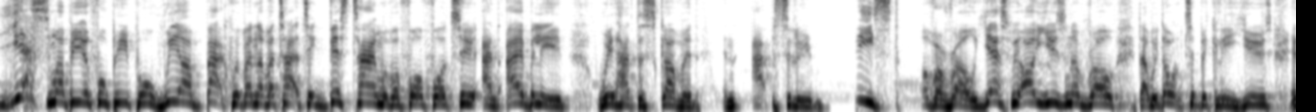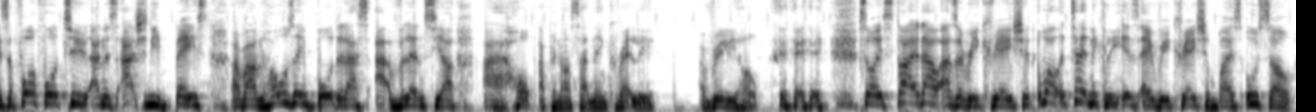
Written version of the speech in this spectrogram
Yes, my beautiful people, we are back with another tactic, this time with a 4-4-2, and I believe we have discovered an absolute beast of a role. Yes, we are using a role that we don't typically use. It's a 4-4-2 and it's actually based around Jose Bordalas at Valencia. I hope I pronounced that name correctly. I really hope. so it started out as a recreation. Well, it technically is a recreation, but it's also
